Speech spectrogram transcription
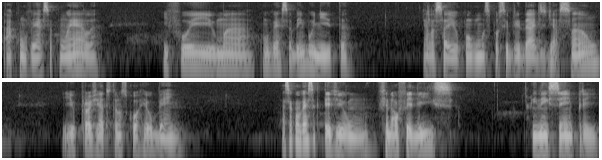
à conversa com ela, e foi uma conversa bem bonita. Ela saiu com algumas possibilidades de ação e o projeto transcorreu bem. Essa conversa que teve um final feliz e nem sempre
